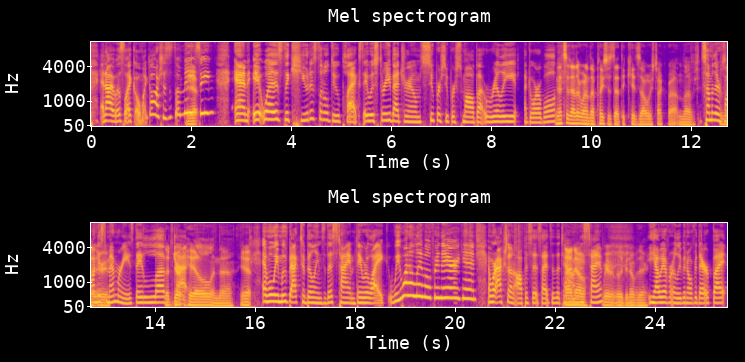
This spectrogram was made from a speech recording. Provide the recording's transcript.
and I was like, oh my gosh, this is amazing. And it was the cutest little duplex. It was three bedrooms, super, super small, but really adorable. And that's another one of the places that the kids always talk about and loved. Some of their fondest memories. They loved The dirt that. hill and the yeah. And when we moved back to Billings this time, they were like, "We want to live over there again." And we're actually on opposite sides of the town this time. We haven't really been over there. Yeah, we haven't really been over there, but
